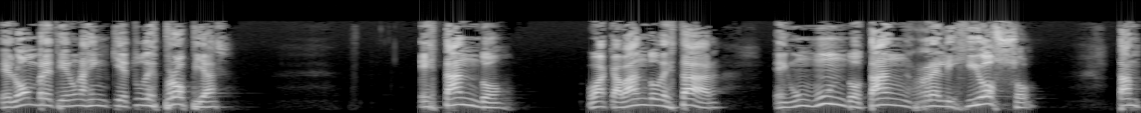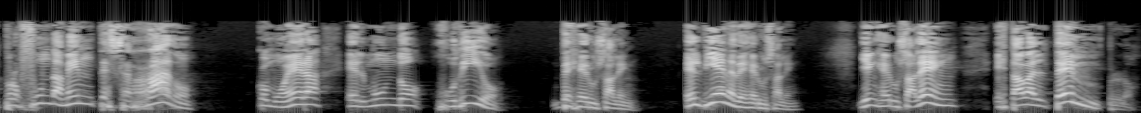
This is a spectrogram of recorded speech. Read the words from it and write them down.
el hombre tiene unas inquietudes propias, estando o acabando de estar en un mundo tan religioso, tan profundamente cerrado como era el mundo judío de Jerusalén. Él viene de Jerusalén. Y en Jerusalén estaba el templo.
